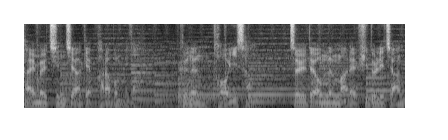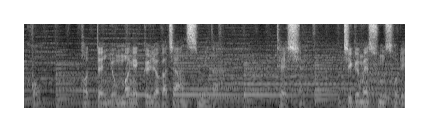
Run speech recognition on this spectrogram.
삶을 진지하게 바라봅니다. 그는 더 이상 쓸데없는 말에 휘둘리지 않고 헛된 욕망에 끌려가지 않습니다. 대신 지금의 숨소리,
